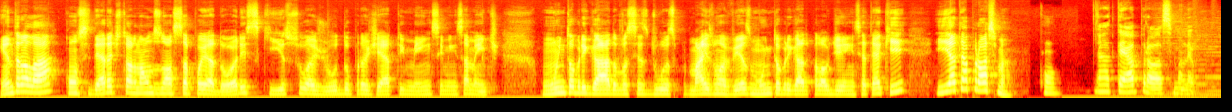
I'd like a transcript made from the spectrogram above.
Entra lá, considera te tornar um dos nossos apoiadores, que isso ajuda o projeto projeto imensa, imensamente. Muito obrigado a vocês duas mais uma vez, muito obrigado pela audiência até aqui e até a próxima. Até a próxima, Léo.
